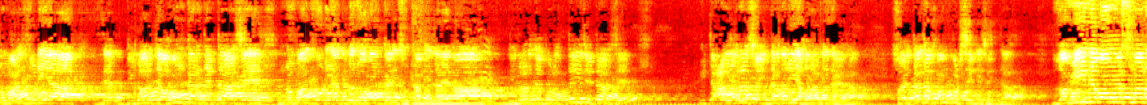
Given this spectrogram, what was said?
নমাজ পড়িয়া যে দিলর যে অহংকার যেটা আছে, নমাজ পড়িয়া দিলর অহংকারী ছুটানো যায় না। দিলর যে বরত্তেই যেটা আছে, এটা আল্লাহ শ্রদ্ধা করিয়া হরানো যায় না। শয়তানে কম করছে নি সজ্জা জমিন এবং আসমান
